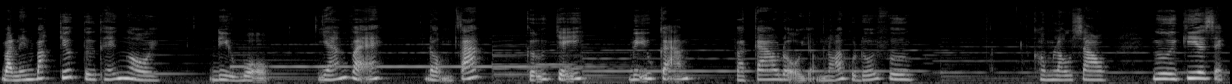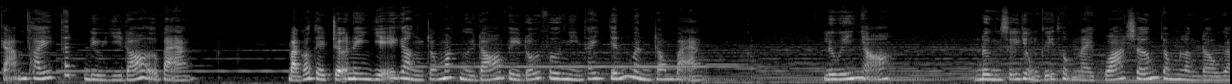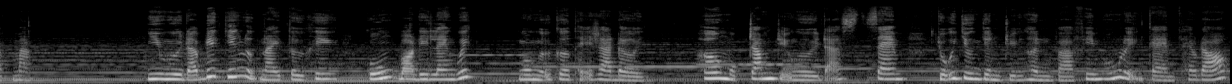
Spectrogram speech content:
bạn nên bắt chước tư thế ngồi, điều bộ, dáng vẻ, động tác, cử chỉ, biểu cảm và cao độ giọng nói của đối phương. Không lâu sau, người kia sẽ cảm thấy thích điều gì đó ở bạn. Bạn có thể trở nên dễ gần trong mắt người đó vì đối phương nhìn thấy chính mình trong bạn. Lưu ý nhỏ, đừng sử dụng kỹ thuật này quá sớm trong lần đầu gặp mặt. Nhiều người đã biết chiến lược này từ khi cuốn Body Language, ngôn ngữ cơ thể ra đời. Hơn 100 triệu người đã xem chuỗi chương trình truyền hình và phim huấn luyện kèm theo đó.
